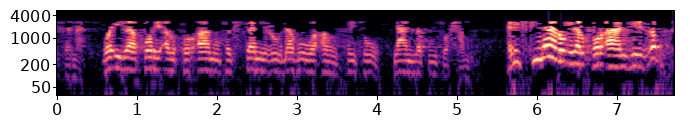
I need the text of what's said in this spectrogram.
السماع وإذا قرئ القرآن فاستمعوا له وأنصتوا لعلكم ترحمون. الاستماع إلى القرآن بغض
